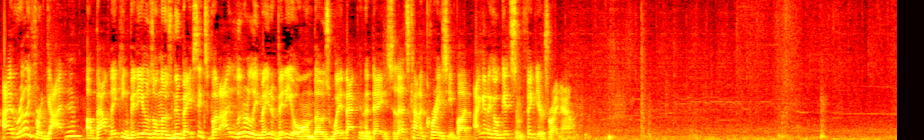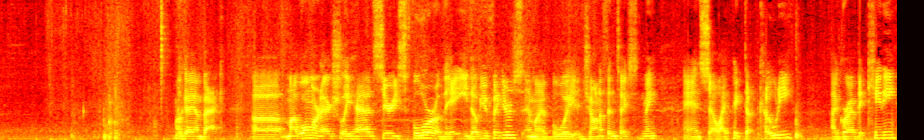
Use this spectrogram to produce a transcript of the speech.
I had really forgotten about making videos on those new basics, but I literally made a video on those way back in the day, so that's kind of crazy, but I gotta go get some figures right now. Okay, I'm back. Uh, my Walmart actually had Series 4 of the AEW figures, and my boy Jonathan texted me, and so I picked up Cody, I grabbed a Kenny,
